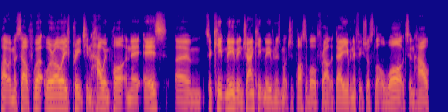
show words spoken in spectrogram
like with myself, we're, we're always preaching how important it is um, to keep moving, try and keep moving as much as possible throughout the day, even if it's just little walks, and how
